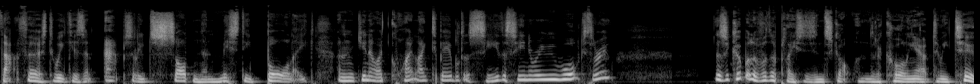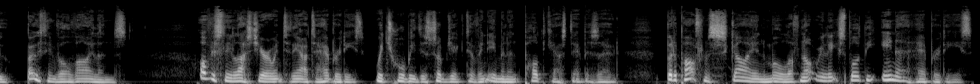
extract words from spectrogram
that first week is an absolute sodden and misty ball ache, and you know, I'd quite like to be able to see the scenery we walked through. There's a couple of other places in Scotland that are calling out to me too, both involve islands. Obviously, last year I went to the Outer Hebrides, which will be the subject of an imminent podcast episode. But apart from Skye and Mull, I've not really explored the Inner Hebrides.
